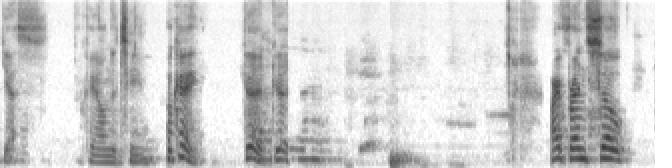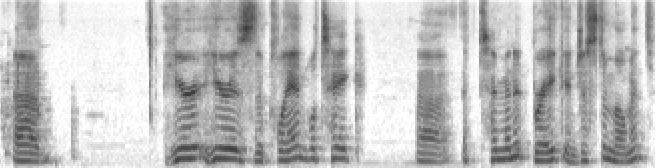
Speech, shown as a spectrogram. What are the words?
Yes. Okay, on the team. Okay, good, good. All right, friends, so uh, here, here is the plan. We'll take uh, a 10-minute break in just a moment.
